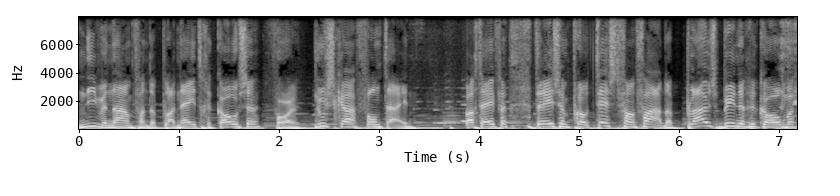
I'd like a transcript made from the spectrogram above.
nieuwe naam van de planeet gekozen voor Noeska Fontijn. Wacht even. Er is een protest van vader Pluis binnengekomen.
